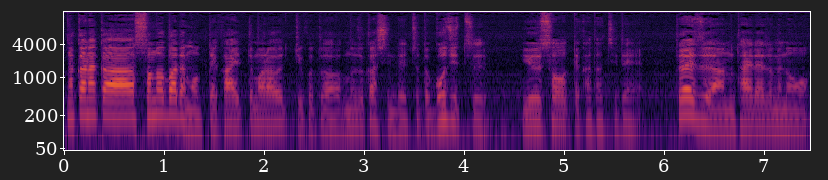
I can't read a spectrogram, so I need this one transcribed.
なかなかその場で持って帰ってもらうっていうことは難しいんでちょっと後日郵送って形でとりあえずあの tie-dye 染めの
